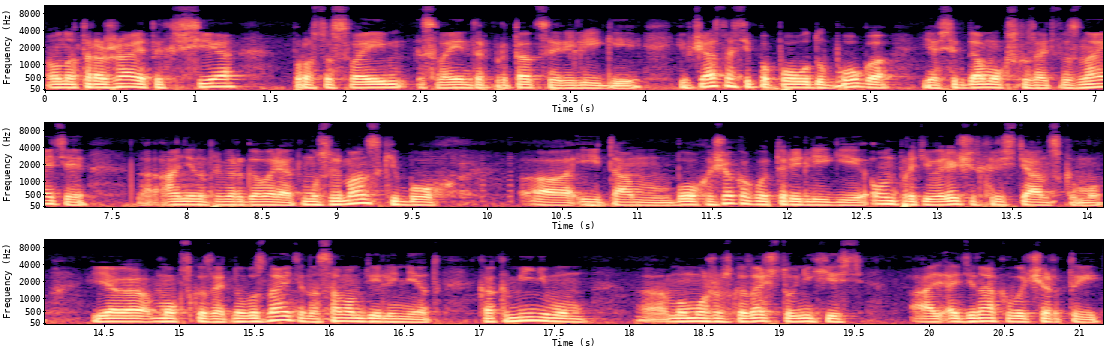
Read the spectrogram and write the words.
он отражает их все просто своим, своей интерпретацией религии. И в частности, по поводу Бога, я всегда мог сказать, вы знаете, они, например, говорят, мусульманский Бог, а, и там Бог еще какой-то религии, он противоречит христианскому. Я мог сказать, ну вы знаете, на самом деле нет. Как минимум а, мы можем сказать, что у них есть одинаковые черты.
